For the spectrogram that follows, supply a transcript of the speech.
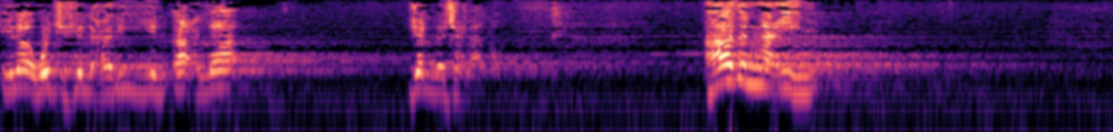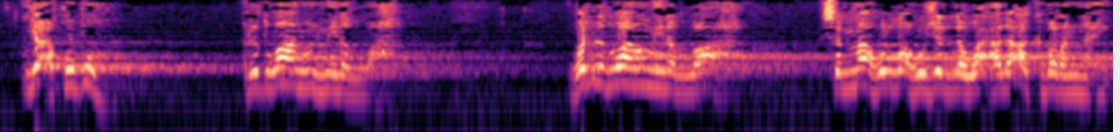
إلى وجه العلي الأعلى جل جلاله. هذا النعيم يعقبه رضوان من الله. والرضوان من الله سماه الله جل وعلا أكبر النعيم.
